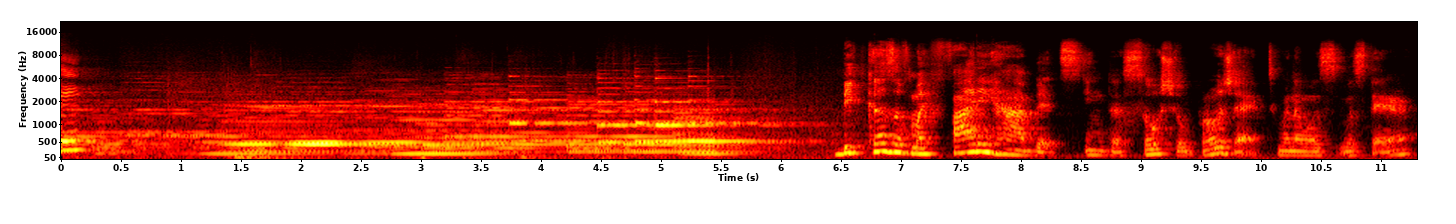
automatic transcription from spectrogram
E. because of my fighting habits in the social project when I was was there,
